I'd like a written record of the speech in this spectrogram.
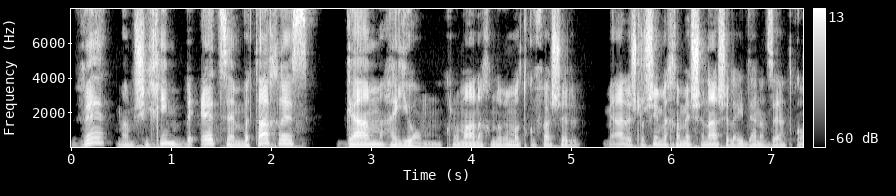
וממשיכים בעצם בתכלס גם היום. כלומר, אנחנו מדברים על תקופה של מעל ל-35 שנה של העידן הזה עד כה.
